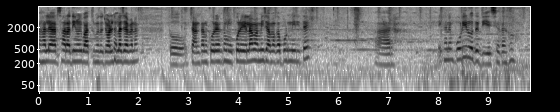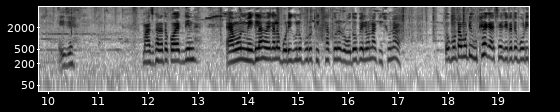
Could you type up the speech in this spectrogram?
নাহলে আর সারাদিন ওই বাথরুমে তো জল ঢালা যাবে না। তো চান টান করে একদম উপরে এলাম আমি জামা কাপড় মিলতে। আর এখানে বড়ি রোদে দিয়েছে, দেখো। এই যে, মাঝখানে তো কয়েকদিন এমন মেঘলা হয়ে গেল, বড়িগুলো পুরো ঠিকঠাক করে রোদও পেল না, কিছু না। তো মোটামুটি উঠে গেছে, যেটাতে বড়ি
